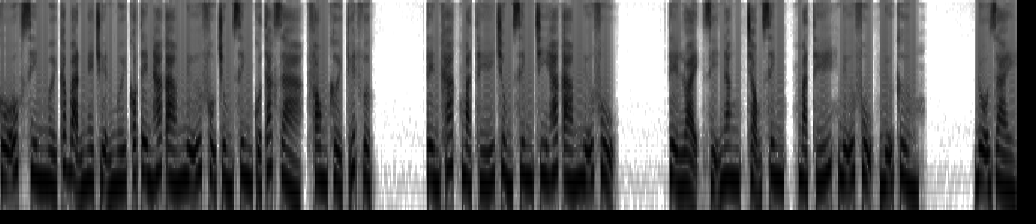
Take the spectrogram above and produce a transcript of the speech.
Cô Úc xin mời các bạn nghe chuyện mới có tên hắc ám nữ phụ trùng sinh của tác giả Phong khởi thuyết vực. Tên khác mặt thế trùng sinh chi hắc ám nữ phụ. Thể loại, dị năng, trọng sinh, mặt thế, nữ phụ, nữ cường. Độ dài,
